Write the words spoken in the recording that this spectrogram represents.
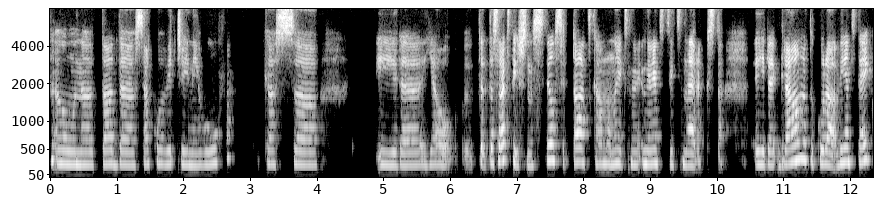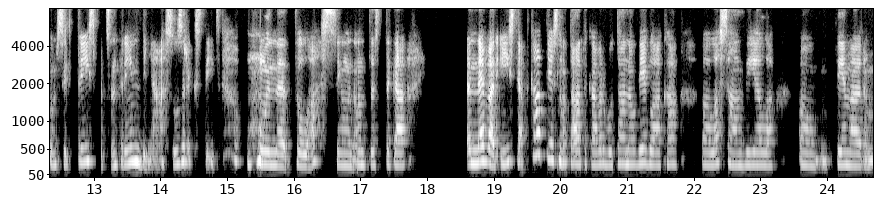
Un tad sako Virģīnija Vulfa, kas uh, ir jau tas rakstīšanas stils ir tāds, kā man liekas, neviens cits neraksta. Ir grāmata, kurā viens teikums ir 13 rindiņās uzrakstīts, un tu lasi, un, un tas tā kā nevar īsti atkāpties no tā, tā kā varbūt tā nav vieglākā lasām viela. Uh, piemēram,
